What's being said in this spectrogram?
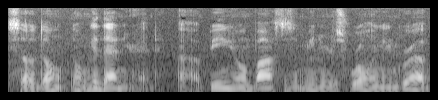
So don't don't get that in your head. Uh, being your own boss doesn't mean you're just rolling in grub.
